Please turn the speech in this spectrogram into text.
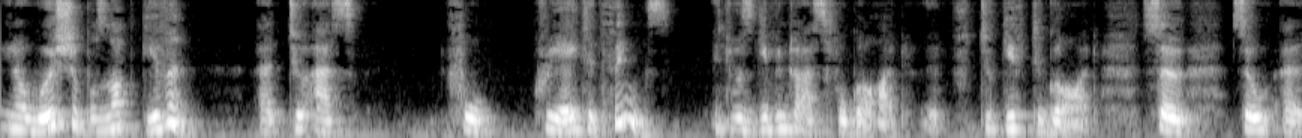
you know, worship was not given uh, to us for created things. It was given to us for God, to give to God. So, so uh,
